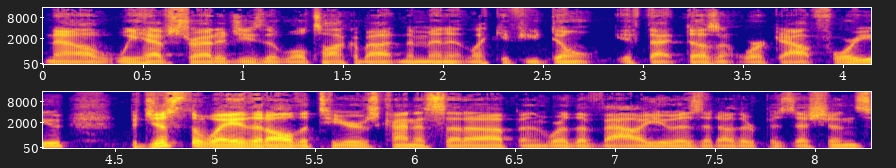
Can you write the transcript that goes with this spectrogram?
Now we have strategies that we'll talk about in a minute. Like if you don't, if that doesn't work out for you, but just the way that all the tiers kind of set up and where the value is at other positions,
